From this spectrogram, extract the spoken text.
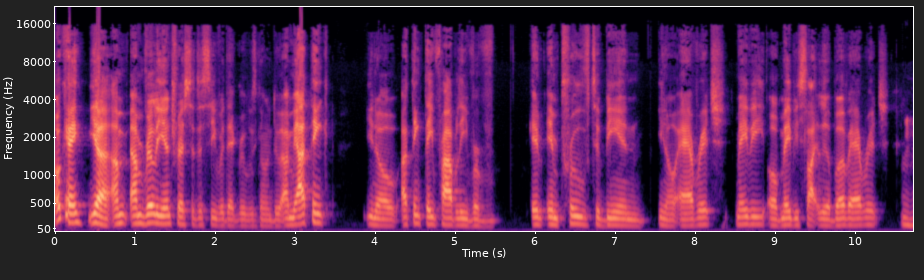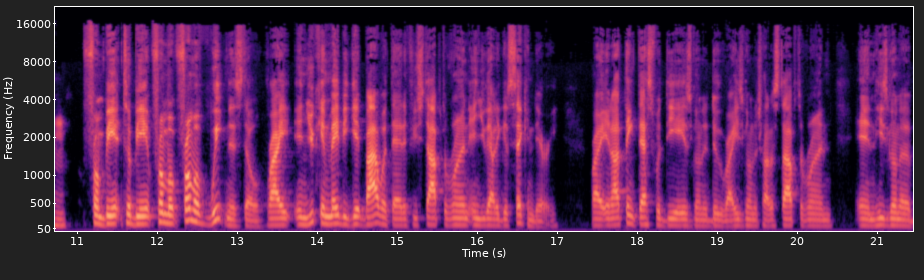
Okay, yeah, I'm I'm really interested to see what that group is going to do. I mean, I think you know, I think they probably rev- improved to being you know average, maybe or maybe slightly above average mm-hmm. from being to being from a from a weakness though, right? And you can maybe get by with that if you stop the run and you got a good secondary, right? And I think that's what DA is going to do, right? He's going to try to stop the run and he's going to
